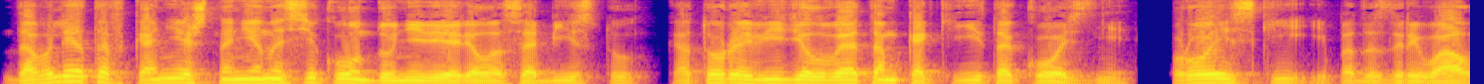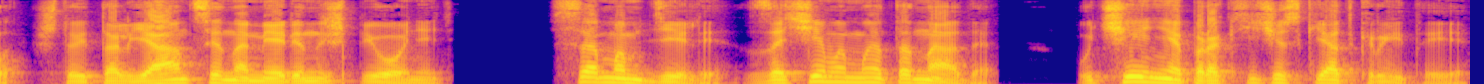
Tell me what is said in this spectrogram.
Давлетов, конечно, ни на секунду не верил особисту, который видел в этом какие-то козни, происки и подозревал, что итальянцы намерены шпионить. В самом деле, зачем им это надо? Учения практически открытые.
